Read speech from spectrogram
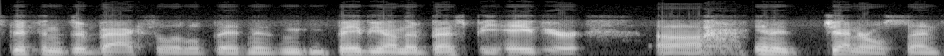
stiffens their backs a little bit and is maybe on their best behavior uh, in a general sense.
